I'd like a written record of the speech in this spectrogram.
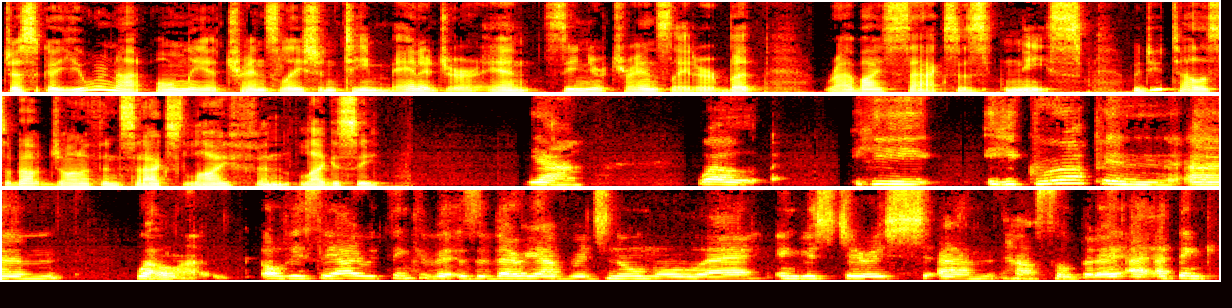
Jessica, you are not only a translation team manager and senior translator, but Rabbi Sacks's niece. Would you tell us about Jonathan Sacks' life and legacy? Yeah. Well, he he grew up in um, well, obviously I would think of it as a very average, normal uh, English Jewish um, household, but I, I, think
